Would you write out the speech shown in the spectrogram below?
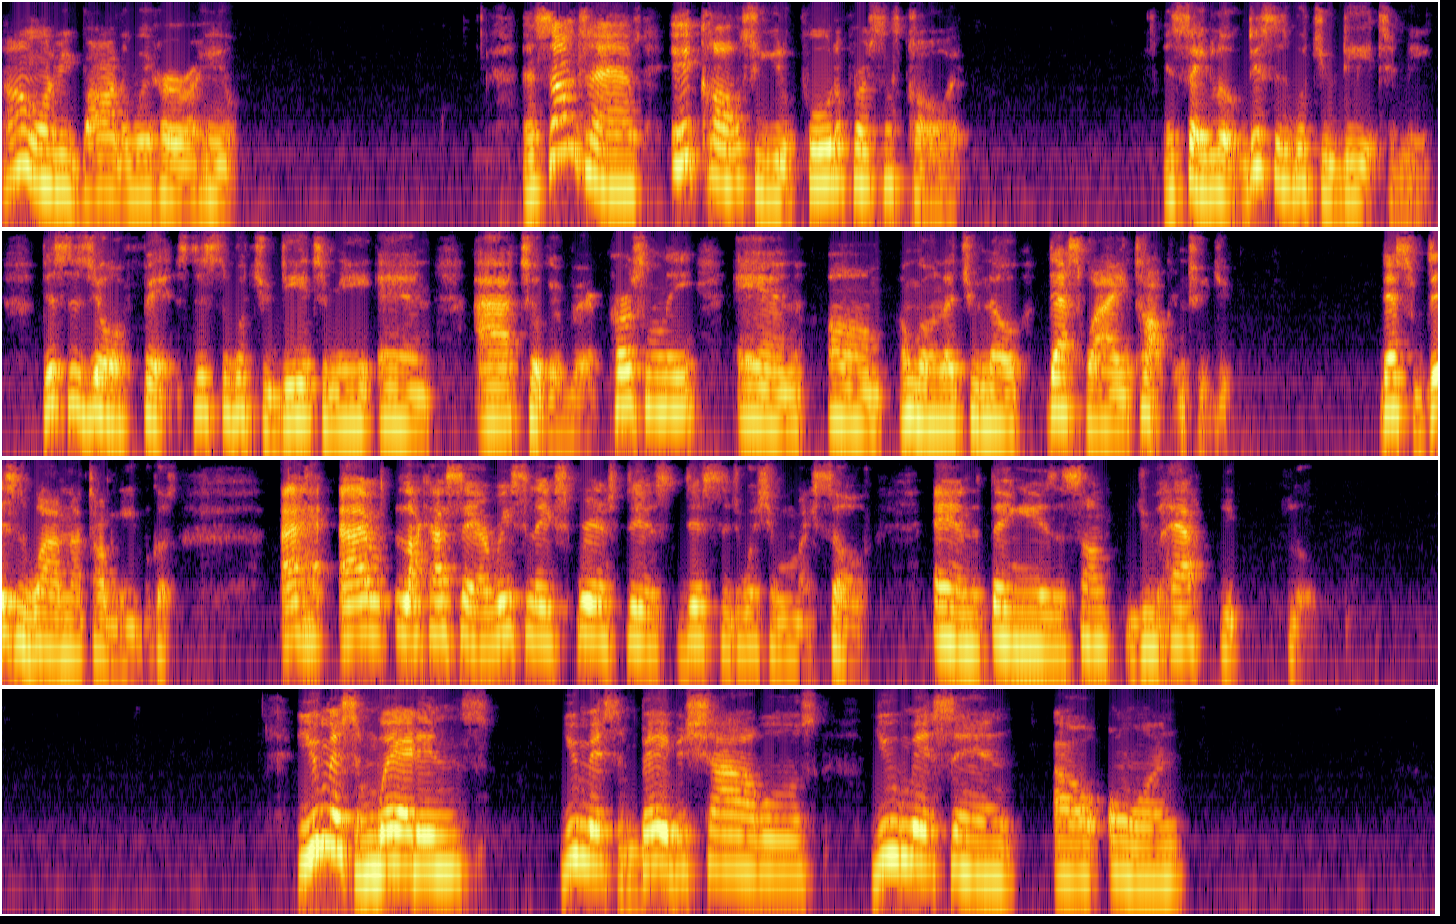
I don't want to be bothered with her or him. And sometimes it calls for you to pull the person's card and say, look, this is what you did to me. This is your offense. This is what you did to me. And I took it very personally. And um, I'm going to let you know that's why I ain't talking to you. That's this is why I'm not talking to you because I I like I said I recently experienced this this situation with myself, and the thing is, is some you have to look. You missing weddings, you missing baby showers, you missing out on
